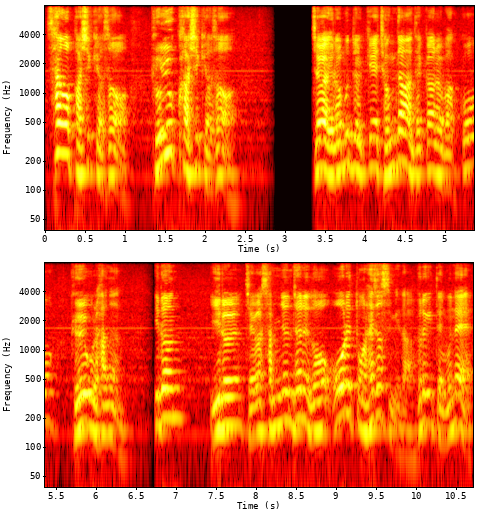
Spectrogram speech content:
상업화시켜서 교육화시켜서 제가 여러분들께 정당한 대가를 받고 교육을 하는 이런 일을 제가 3년 전에도 오랫동안 했었습니다. 그렇기 때문에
